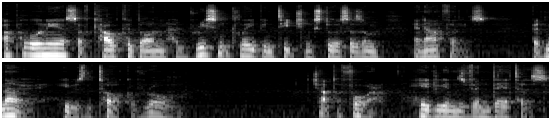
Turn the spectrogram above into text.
Apollonius of Chalcedon had recently been teaching Stoicism in Athens, but now he was the talk of Rome. Chapter 4 Hadrian's Vendettas.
